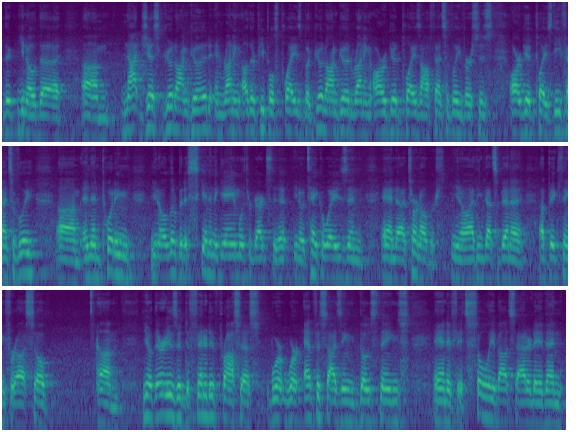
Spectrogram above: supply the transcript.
the you know the um, not just good on good and running other people's plays, but good on good running our good plays offensively versus our good plays defensively, um, and then putting you know a little bit of skin in the game with regards to you know takeaways and and uh, turnovers. You know I think that's been a, a big thing for us. So. Um, you know, there is a definitive process. We're, we're emphasizing those things, and if it's solely about Saturday, then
